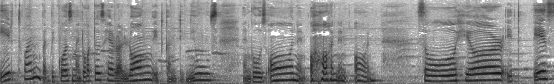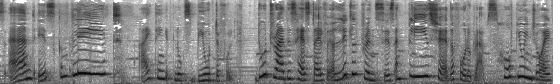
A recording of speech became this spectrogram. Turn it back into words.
eighth one but because my daughter's hair are long it continues and goes on and on and on. So here it is and is complete I think it looks beautiful do try this hairstyle for your little princess and please share the photographs. Hope you enjoyed.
